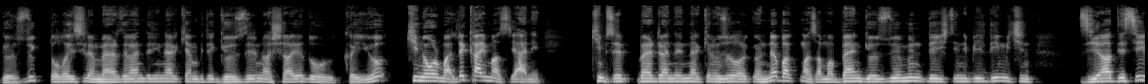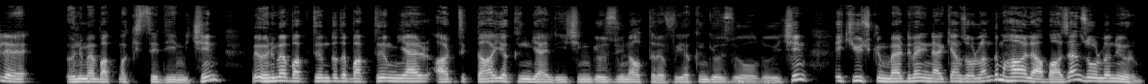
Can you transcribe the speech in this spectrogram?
gözlük. Dolayısıyla merdivenden inerken bir de gözlerin aşağıya doğru kayıyor ki normalde kaymaz. Yani kimse merdivenden inerken özel olarak önüne bakmaz ama ben gözlüğümün değiştiğini bildiğim için ziyadesiyle önüme bakmak istediğim için ve önüme baktığımda da baktığım yer artık daha yakın geldiği için gözlüğün alt tarafı yakın gözlüğü olduğu için 2-3 gün merdiven inerken zorlandım hala bazen zorlanıyorum.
